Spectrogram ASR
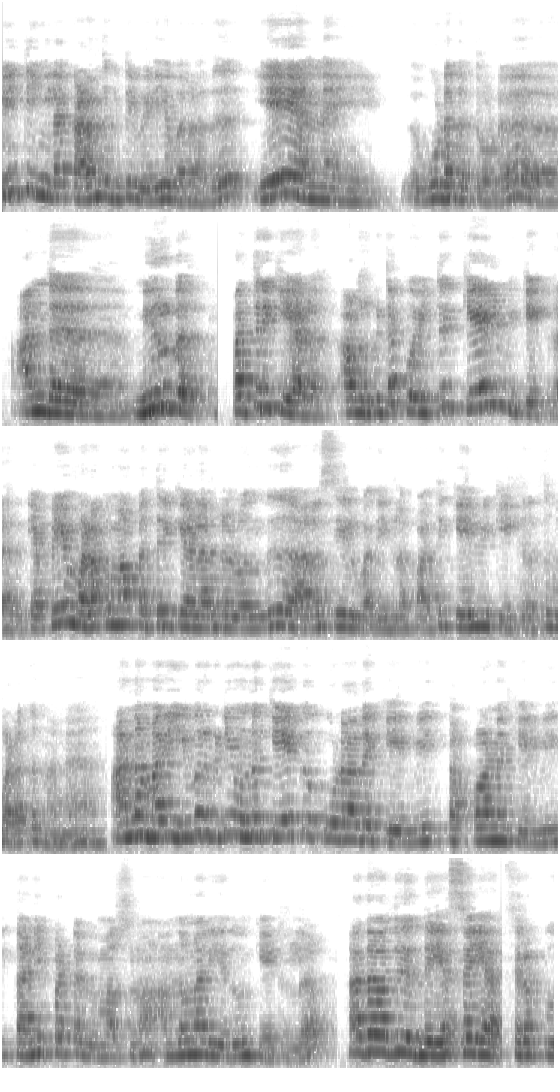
மீட்டிங்கில் கலந்துக்கிட்டு வெளியே வராது ஏஎன்ஐ ஊடகத்தோட அந்த நிருபர் பத்திரிகையாளர். அவர்கிட்ட போயிட்டு கேள்வி கேட்கிறாரு எப்பயும் வழக்கமா பத்திரிகையாளர்கள் வந்து அரசியல்வாதிகளை பார்த்து கேள்வி கேட்கறது வழக்கம் தானே? அந்த மாதிரி இவர்கிட்டயும் ஒன்றும் கேட்க கூடாத கேள்வி தப்பான கேள்வி தனிப்பட்ட விமர்சனம் அந்த மாதிரி எதுவும் கேட்டுல அதாவது இந்த எஸ்ஐஆர் சிறப்பு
